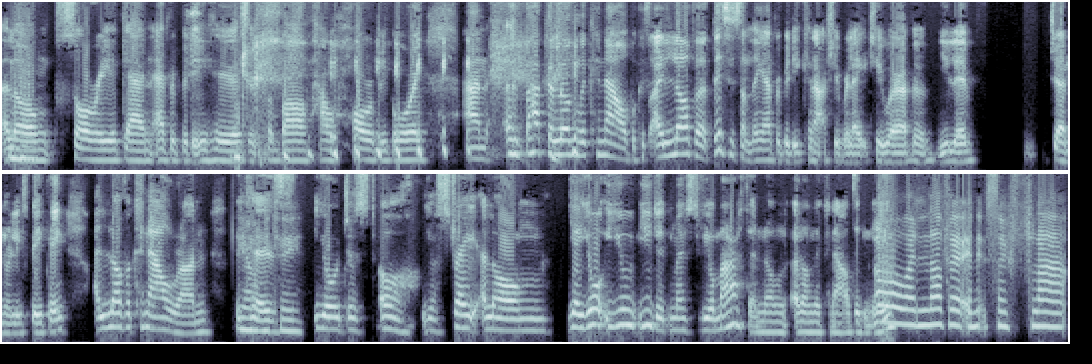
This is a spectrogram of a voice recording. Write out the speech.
along. Sorry again everybody who isn't from Bath. How horribly boring. And uh, back along the canal because I love it this is something everybody can actually relate to wherever you live generally speaking. I love a canal run because too. you're just oh you're straight along yeah you're you you did most of your marathon along, along the canal didn't you Oh, I love it, and it's so flat.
